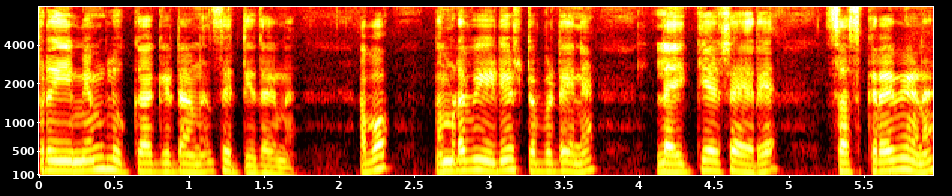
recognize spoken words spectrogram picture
പ്രീമിയം ലുക്കാക്കിയിട്ടാണ് സെറ്റ് ചെയ്തേക്കുന്നത് അപ്പോൾ നമ്മുടെ വീഡിയോ ഇഷ്ടപ്പെട്ട് കഴിഞ്ഞാൽ ലൈക്ക് ചെയ്യുക ഷെയർ ചെയ്യുക. സബ്സ്ക്രൈബ് ചെയ്യണേ.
